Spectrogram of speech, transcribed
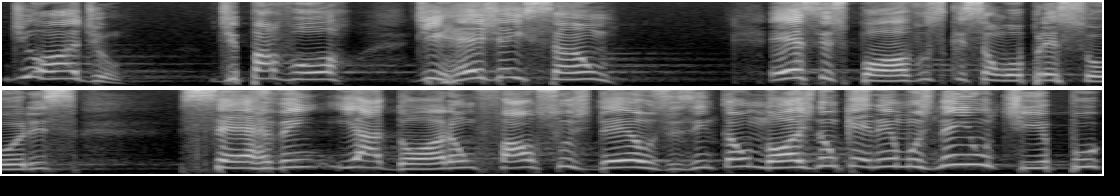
De ódio, de pavor, de rejeição. Esses povos que são opressores servem e adoram falsos deuses. Então nós não queremos nenhum tipo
